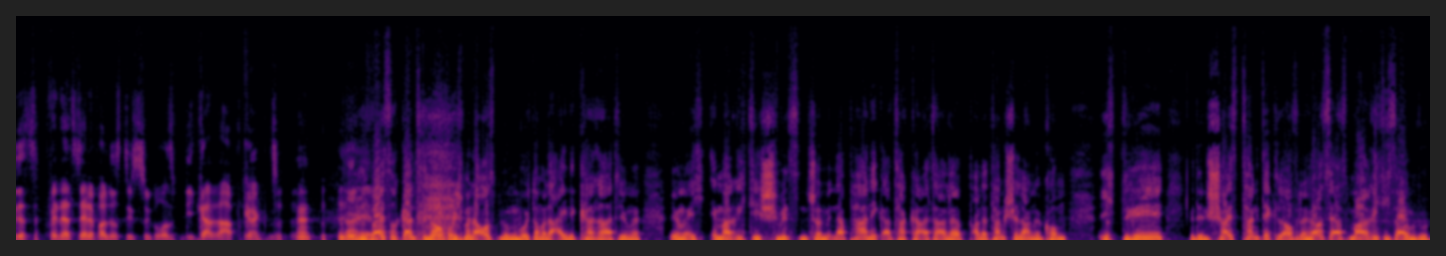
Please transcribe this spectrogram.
das finanzielle Verlust nicht so groß, wie die Karre abkackt. Ich weiß noch ganz genau, wo ich meine Ausbildung, wo ich noch meine eigene Karre hatte, Junge. Junge, ich immer richtig schwitzend, schon mit einer Panikattacke, Alter, an der, an der Tankstelle angekommen. Ich dreh den scheiß Tankdeckel auf und dann hörst du erstmal richtig saugen, so.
